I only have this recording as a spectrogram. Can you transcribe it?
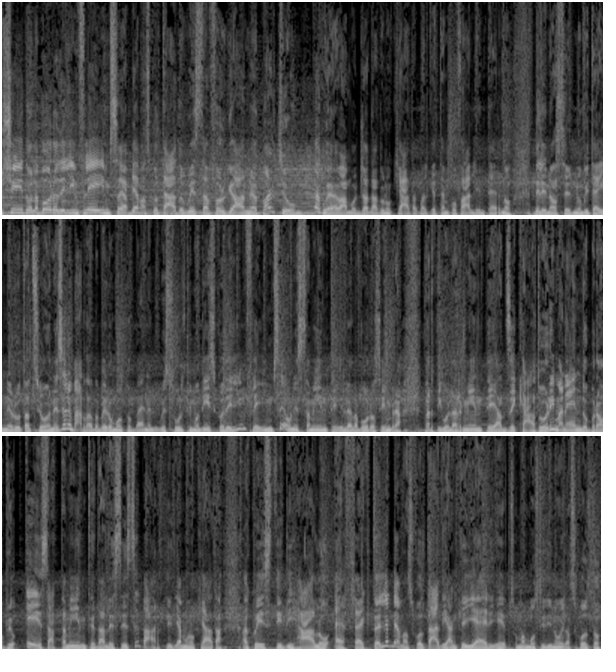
Riuscito, lavoro degli Inflames, abbiamo ascoltato questa Forgone Part 2, da cui avevamo già dato un'occhiata qualche tempo fa all'interno delle nostre novità in rotazione. Se ne parla davvero molto bene di quest'ultimo disco degli Inflames e onestamente il lavoro sembra particolarmente azzeccato, rimanendo proprio esattamente dalle stesse parti. Diamo un'occhiata a questi di Halo Effect, li abbiamo ascoltati anche ieri e insomma molti di noi l'ascolto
